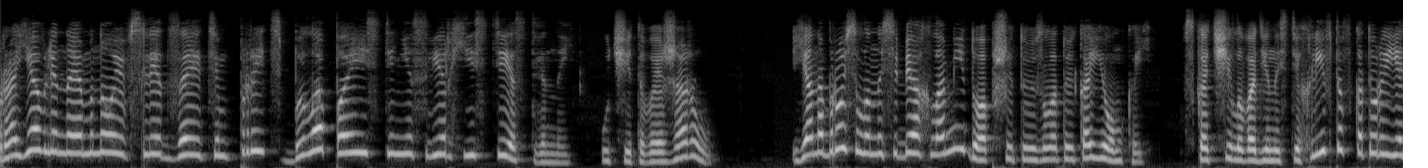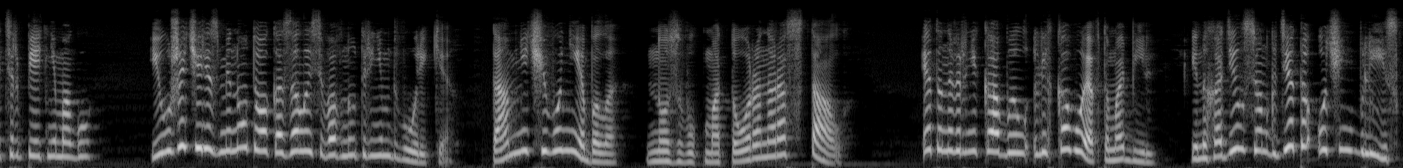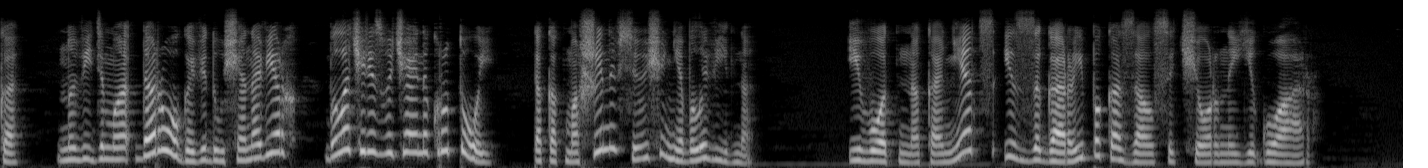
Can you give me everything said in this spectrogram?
Проявленная мною вслед за этим прыть была поистине сверхъестественной, учитывая жару. Я набросила на себя хламиду, обшитую золотой каемкой, вскочила в один из тех лифтов, которые я терпеть не могу, и уже через минуту оказалась во внутреннем дворике. Там ничего не было, но звук мотора нарастал. Это наверняка был легковой автомобиль, и находился он где-то очень близко, но, видимо, дорога, ведущая наверх, была чрезвычайно крутой, так как машины все еще не было видно. И вот, наконец, из-за горы показался черный ягуар.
